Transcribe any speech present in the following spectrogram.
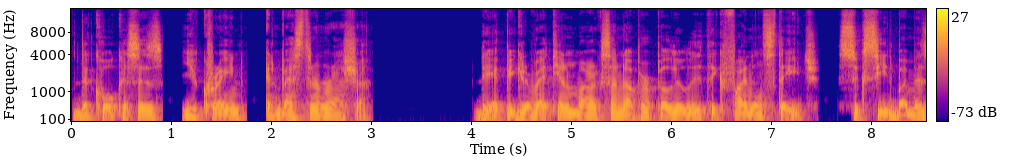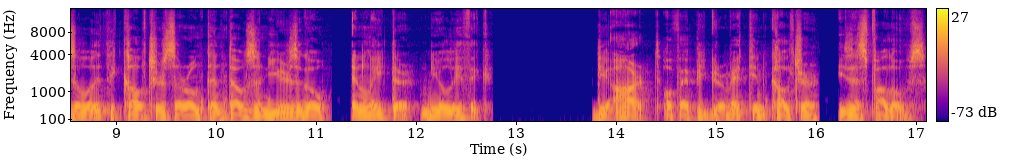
the Caucasus, Ukraine, and Western Russia. The Epigravettian marks an Upper Paleolithic final stage, succeeded by Mesolithic cultures around 10,000 years ago and later Neolithic. The art of Epigravettian culture is as follows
